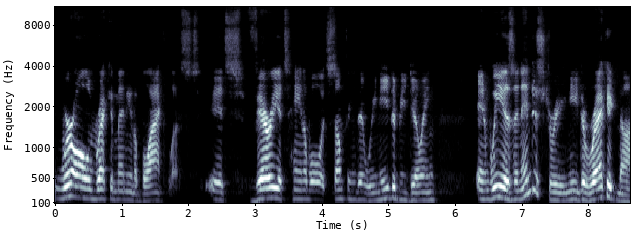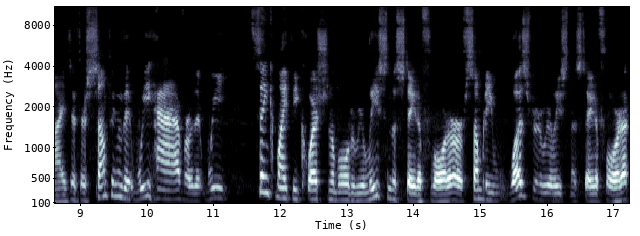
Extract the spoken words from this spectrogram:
we're all recommending a blacklist. It's very attainable. It's something that we need to be doing. And we as an industry need to recognize if there's something that we have or that we think might be questionable to release in the state of Florida, or if somebody was released in the state of Florida,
